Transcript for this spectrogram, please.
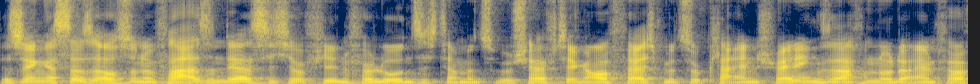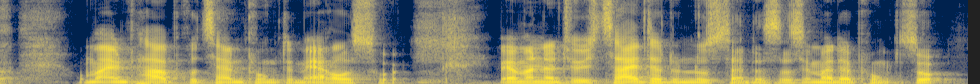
Deswegen ist das auch so eine Phase, in der es sich auf jeden Fall lohnt, sich damit zu beschäftigen, auch vielleicht mit so kleinen Trading-Sachen oder einfach um ein paar Prozentpunkte mehr rauszuholen. Wenn man natürlich Zeit hat und Lust hat, das ist immer der Punkt. So,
